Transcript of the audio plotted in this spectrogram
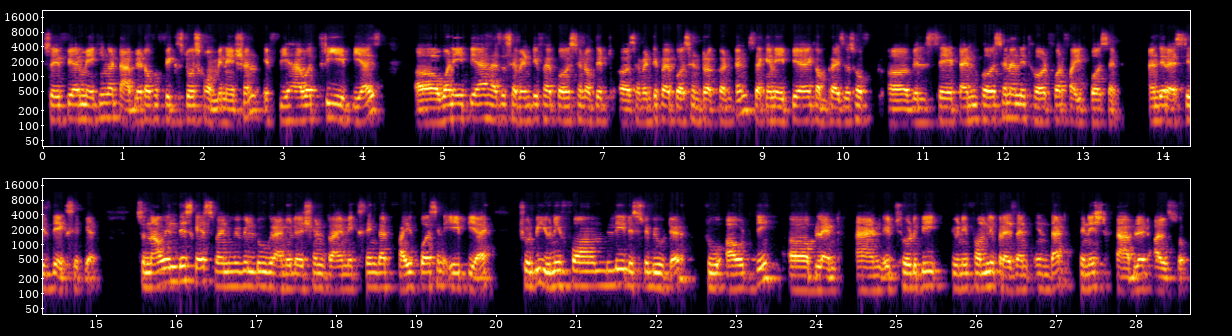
So if we are making a tablet of a fixed dose combination, if we have a three APIs, uh, one API has a 75% of the 75% uh, drug content. Second API comprises of, uh, we'll say 10% and the third for 5%. And the rest is the excipient. So now in this case, when we will do granulation, dry mixing, that 5% API should be uniformly distributed throughout the uh, blend and it should be uniformly present in that finished tablet also.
